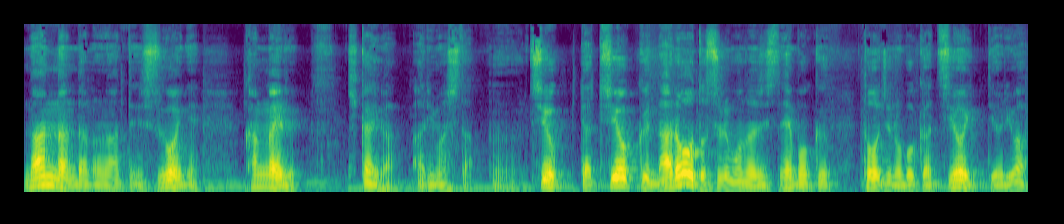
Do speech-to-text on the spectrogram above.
何なんだろうなって、すごいね考える機会がありました、うん、強く強くなろうとするものですね僕当時の僕は強いってよりは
